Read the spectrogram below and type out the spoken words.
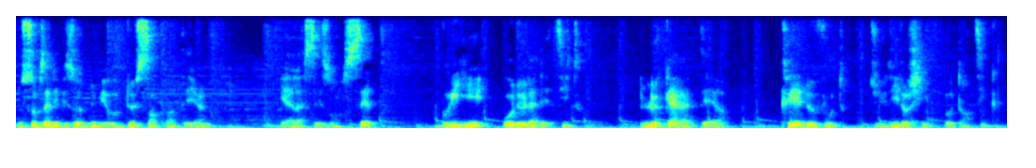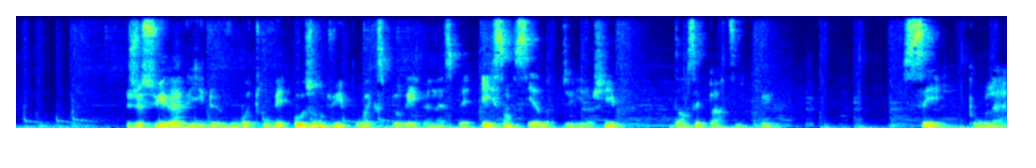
Nous sommes à l'épisode numéro 231 et à la saison 7, briller au-delà des titres, le caractère, clé de voûte du leadership authentique. Je suis ravi de vous retrouver aujourd'hui pour explorer un aspect essentiel du leadership dans cette partie 1. C'est pour la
